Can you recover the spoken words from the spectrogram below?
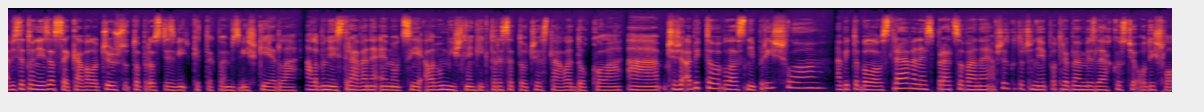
Aby sa to nezasekávalo, či už sú to proste, zvý, keď tak poviem, zvyšky jedla, alebo nestrávané emócie, alebo myšlienky, ktoré sa točia stále dokola. A čiže aby to vlastne prišlo, aby to bolo strávené, spracované a všetko to, čo nepotrebujem, by s ľahkosťou odišlo.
